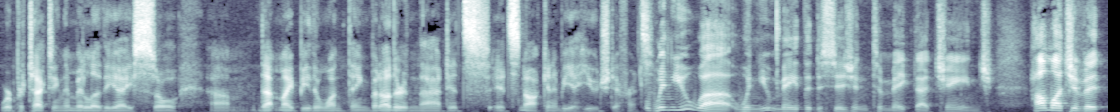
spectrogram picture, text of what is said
we're protecting the middle of the ice. So um, that might be the one thing, but other than that, it's it's not going to be a huge difference. When you uh, when you made the decision to make that change, how much of it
